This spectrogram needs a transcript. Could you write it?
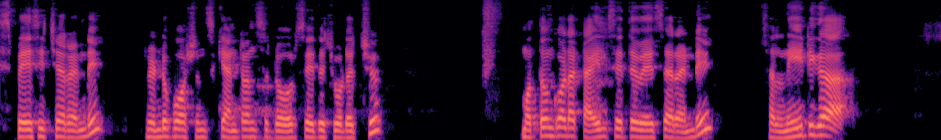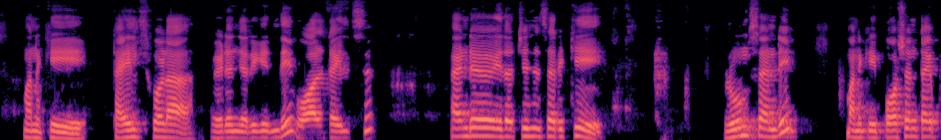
స్పేస్ ఇచ్చారండి. రెండు పోర్షన్స్కి ఎంట్రన్స్ డోర్స్ అయితే చూడొచ్చు. మొత్తం కూడా టైల్స్ అయితే వేశారండి. చాలా నీట్గా మనకి టైల్స్ కూడా వేయడం జరిగింది వాల్ టైల్స్ అండ్ ఇది వచ్చేసేసరికి రూమ్స్ అండి. మనకి పోర్షన్ టైప్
